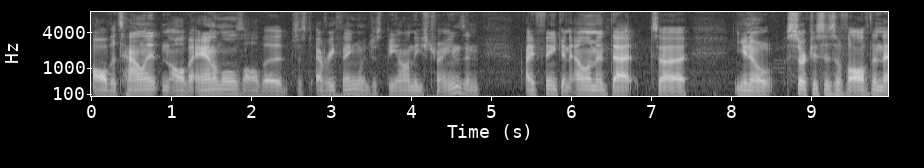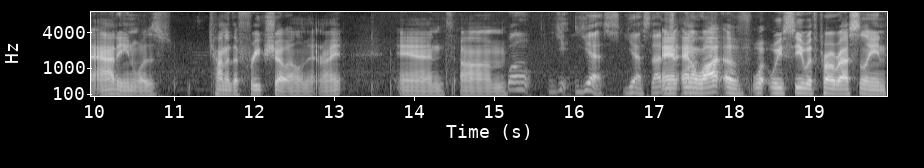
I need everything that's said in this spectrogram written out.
all the talent and all the animals, all the just everything would just be on these trains. And I think an element that, uh, you know, circuses evolved into adding was kind of the freak show element, right? And um, Well, y- yes, yes, that is and and a lot of what we see with pro wrestling,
